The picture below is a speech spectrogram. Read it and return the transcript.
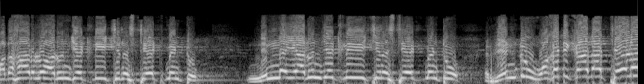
పదహారులో అరుణ్ జైట్లీ ఇచ్చిన స్టేట్మెంటు నిన్న అరుణ్ జైట్లీ ఇచ్చిన స్టేట్మెంటు రెండు ఒకటి కాదా తేడా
